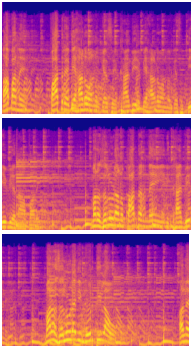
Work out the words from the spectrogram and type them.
બાપાને પાત્રે બેહાડવાનું કે છે ખાંભીએ બેહાડવાનું કે છે દેવીએ ના પાડી મારો જલુડાનું પાત્ર નહીં એની ખાંભી ને મારા જલુડાની મૂર્તિ લાવો અને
